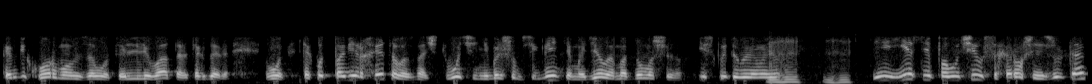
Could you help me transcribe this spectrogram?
комбикормовый завод, элеватор и так далее. Вот. Так вот, поверх этого, значит, в очень небольшом сегменте мы делаем одну машину, испытываем ее. Uh-huh, uh-huh. И если получился хороший результат,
